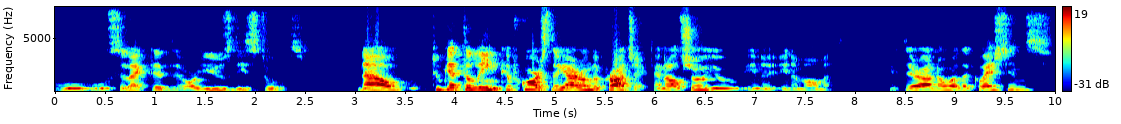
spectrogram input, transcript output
who, who selected or used these tools. Now, to get the link, of course, they are on the project, and I'll show you in a, in a moment. If there are no other questions,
